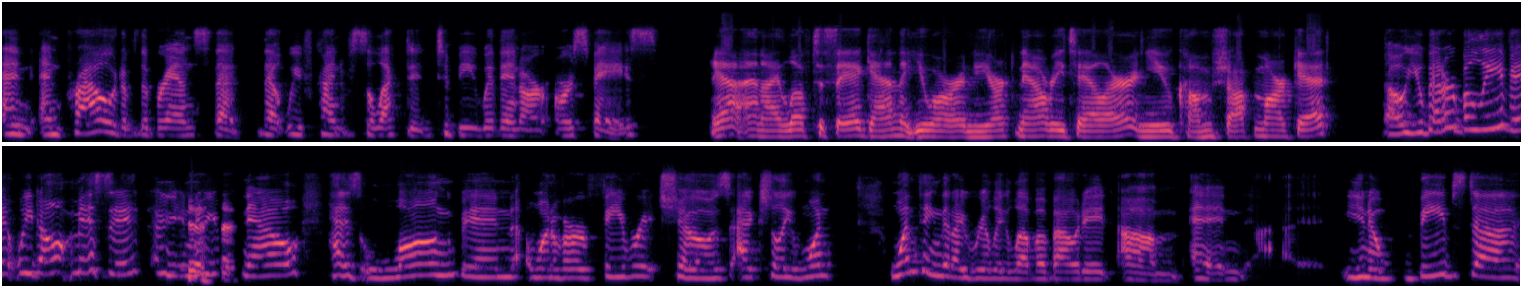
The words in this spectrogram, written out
and and proud of the brands that that we've kind of selected to be within our our space yeah, and I love to say again that you are a New York Now retailer and you come shop market. Oh, you better believe it. We don't miss it. New York Now has long been one of our favorite shows. Actually, one one thing that I really love about it, um, and you know, Babesta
